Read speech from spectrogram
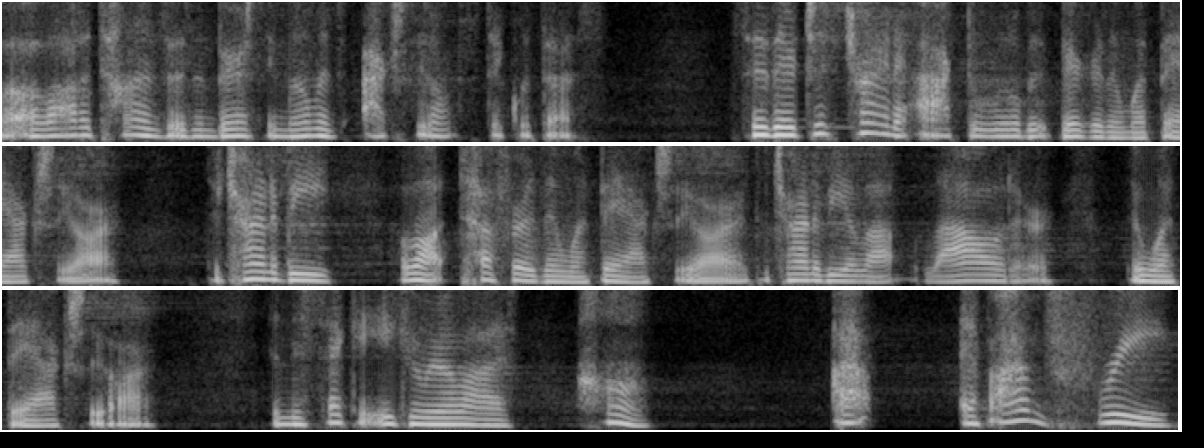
But a lot of times those embarrassing moments actually don't stick with us. So they're just trying to act a little bit bigger than what they actually are. They're trying to be a lot tougher than what they actually are. They're trying to be a lot louder than what they actually are. And the second you can realize, huh, I, if I'm free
